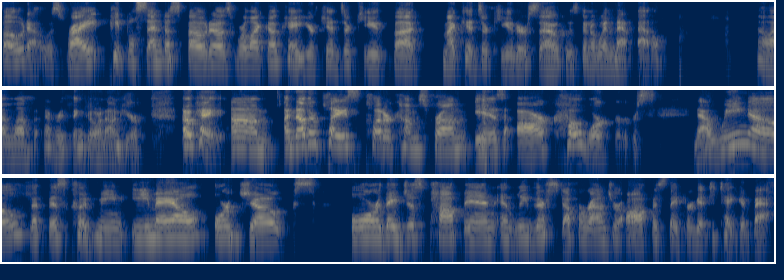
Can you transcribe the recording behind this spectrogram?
photos, right? People send us photos. We're like, okay, your kids are cute, but my kids are cuter. So who's going to win that battle? Oh, I love everything going on here. Okay, um, another place clutter comes from is our coworkers. Now we know that this could mean email or jokes, or they just pop in and leave their stuff around your office. They forget to take it back.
